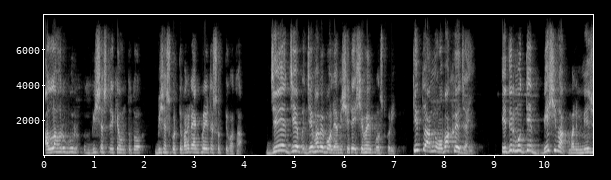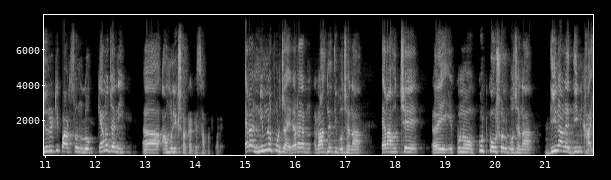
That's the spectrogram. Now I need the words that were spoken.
আল্লাহর উপর বিশ্বাস রেখে অন্তত বিশ্বাস করতে পারেন, একবার এটা সত্যি কথা। যে যে, যেভাবে বলে, আমি সেটাই সেভাবে পোস্ট করি। কিন্তু আমি অবাক হয়ে যাই, এদের মধ্যে বেশিরভাগ মানে মেজরিটি পার্সন লোক কেন জানি লীগ সরকারকে সাপোর্ট করে? এরা নিম্ন পর্যায়ের, এরা রাজনীতি বোঝে না, এরা হচ্ছে এই কোনো কূটকৌশল বোঝে না, দিন আনে দিন খাই।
